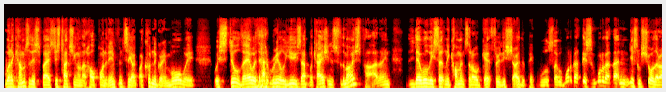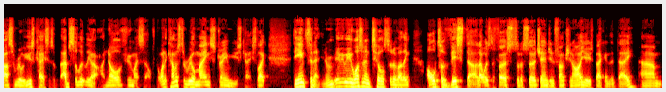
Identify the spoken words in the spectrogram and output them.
When it comes to this space, just touching on that whole point of infancy, I, I couldn't agree more. We we're still there without real use applications for the most part. I mean, there will be certainly comments that I'll get through this show that people will say, well, what about this what about that? And yes, I'm sure there are some real use cases. Absolutely, I know of few myself. But when it comes to real mainstream use case, like the internet, you know, it wasn't until sort of, I think, Alta Vista, that was the first sort of search engine function I used back in the day. Um,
